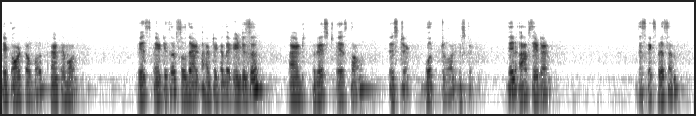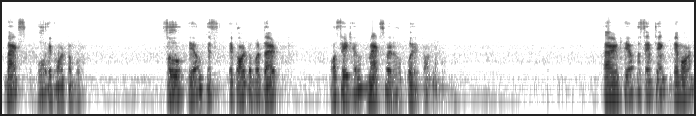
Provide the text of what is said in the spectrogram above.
account number and amount is integer so that I have taken the integer and rest is now string. Both two are string. Then I have set this expression max o account number. So here this account number that was set here max value of account number. And here the same thing amount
